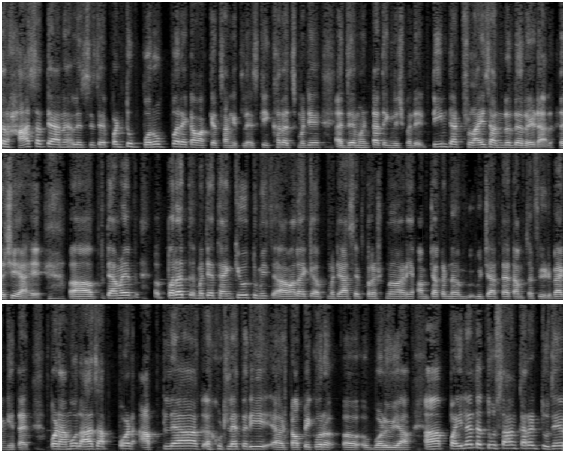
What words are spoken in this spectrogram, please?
तर हा सध्या अनालिसिस आहे पण तू बरोबर एका वाक्यात सांगितलंयस की खरंच म्हणजे जे म्हणतात इंग्लिशमध्ये team that flies under the radar तशी आहे. त्यामुळे परत म्हणजे थँक्यू तुम्ही आम्हाला एक म्हणजे असे प्रश्न आणि आमच्याकडनं विचारतायत आमचा फीडबॅक घेत आहेत पण अमोल आज आपण आपल्या कुठल्या तरी टॉपिकवर वळूया. पहिल्यांदा तू सांग कारण तुझे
